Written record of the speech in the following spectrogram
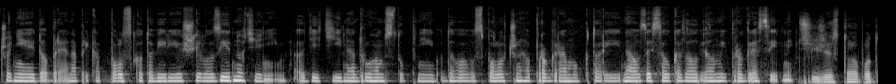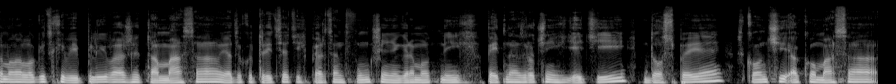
čo nie je dobré. Napríklad Polsko to vyriešilo zjednotením detí na druhom stupni do spoločného programu, ktorý naozaj sa ukázal veľmi progresívny. Čiže z toho potom ale logicky vyplýva, že tá masa viac ako 30% funkčne negramotných 15-ročných detí dospeje, skončí ako masa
